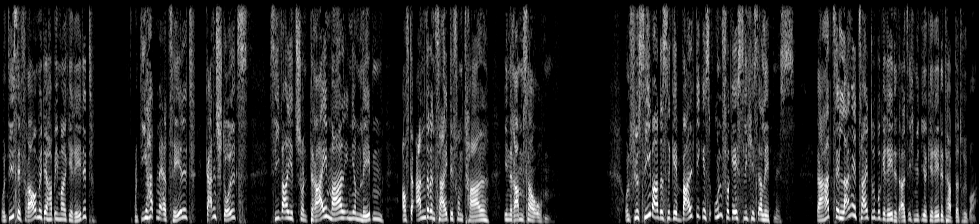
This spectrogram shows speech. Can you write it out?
Und diese Frau, mit der habe ich mal geredet und die hat mir erzählt, ganz stolz, sie war jetzt schon dreimal in ihrem Leben auf der anderen Seite vom Tal in Ramsau oben. Und für sie war das ein gewaltiges, unvergessliches Erlebnis. Da hat sie lange Zeit drüber geredet, als ich mit ihr geredet habe darüber.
